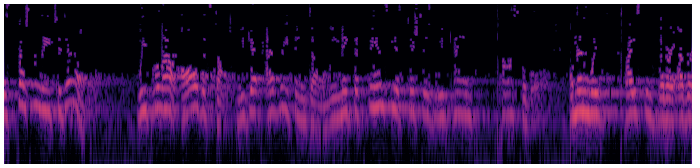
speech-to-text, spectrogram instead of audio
especially today. We pull out all the stops, we get everything done, we make the fanciest dishes we can possible. And then with prices that are ever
